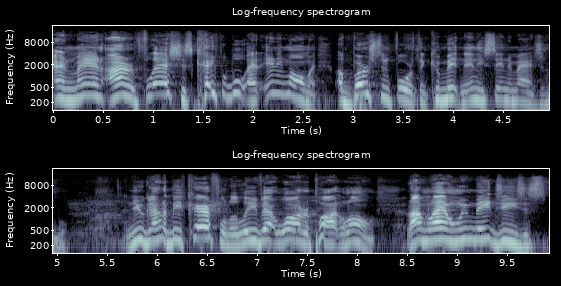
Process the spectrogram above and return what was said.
And man, our flesh is capable at any moment of bursting forth and committing any sin imaginable. And you got to be careful to leave that water pot alone. But I'm glad when we meet Jesus,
